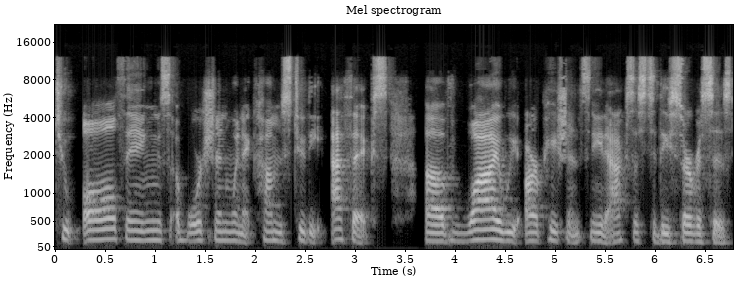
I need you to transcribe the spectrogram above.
to all things abortion when it comes to the ethics of why we our patients need access to these services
